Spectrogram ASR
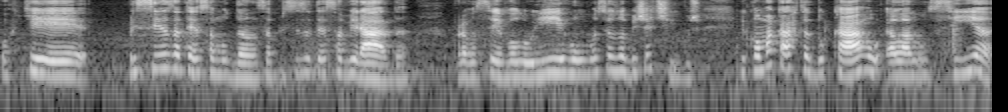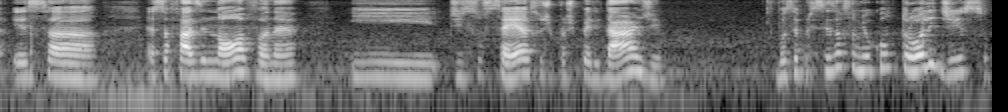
porque precisa ter essa mudança, precisa ter essa virada para você evoluir rumo aos seus objetivos. E como a carta do carro, ela anuncia essa essa fase nova, né? E de sucesso, de prosperidade, você precisa assumir o controle disso.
